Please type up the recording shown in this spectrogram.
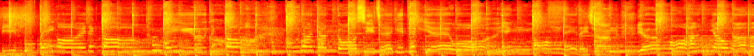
嫌的比愛的多，推，是這潔癖惹禍，凝望你離場，讓我很優雅、很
